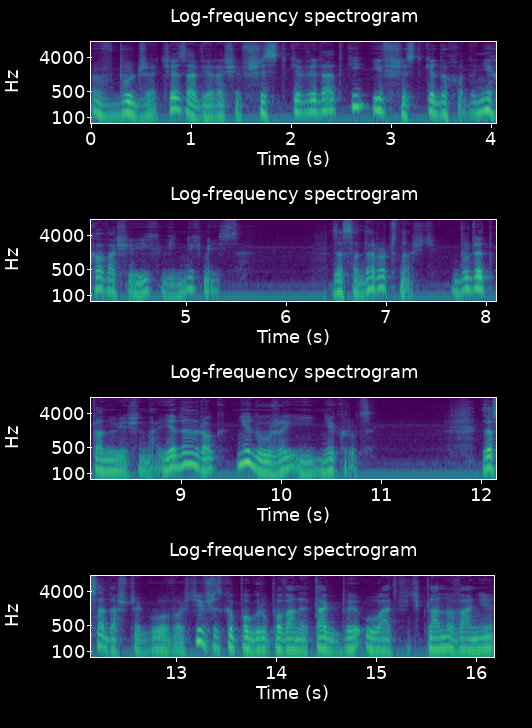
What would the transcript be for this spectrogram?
W budżecie zawiera się wszystkie wydatki i wszystkie dochody. Nie chowa się ich w innych miejscach. Zasada roczności. Budżet planuje się na jeden rok, nie dłużej i nie krócej. Zasada szczegółowości. Wszystko pogrupowane tak, by ułatwić planowanie,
